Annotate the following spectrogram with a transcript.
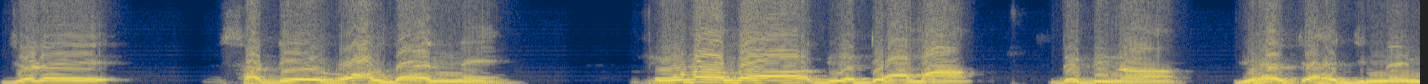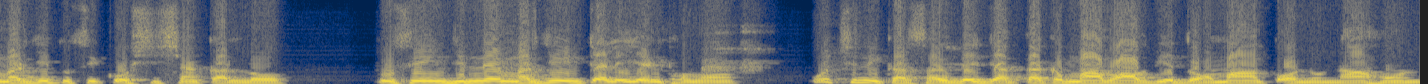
ਜਿਹੜੇ ਸਾਡੇ ਵਾਲਦੈਨ ਨੇ, ਉਹਨਾਂ ਦਾ ਦੀਆਂ ਦੁਆਵਾਂ ਦੇ ਬਿਨਾ ਜੋ ਹੈ, ਚਾਹੇ ਜਿੰਨੇ ਮਰਜ਼ੀ ਤੁਸੀਂ ਕੋਸ਼ਿਸ਼ਾਂ ਕਰ ਲਓ, ਤੁਸੀਂ ਜਿੰਨੇ ਮਰਜ਼ੀ ਇੰਟੈਲੀਜੈਂਟ ਹੋਵੋ ਕੁਝ ਨਹੀਂ ਕਰ ਸਕਦੇ ਜਦ ਤੱਕ ਮਾਪੇ ਦੀਆਂ ਦੁਆਵਾਂ ਤੁਹਾਨੂੰ ਨਾ ਹੋਣ।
